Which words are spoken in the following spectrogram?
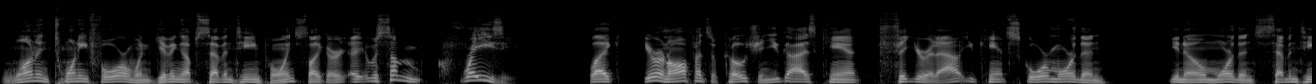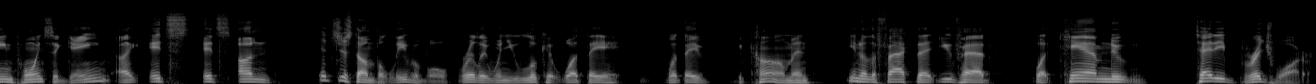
one in twenty-four when giving up seventeen points. Like, or it was something crazy. Like you're an offensive coach and you guys can't figure it out. You can't score more than, you know, more than 17 points a game. Like it's it's un it's just unbelievable, really, when you look at what they what they've become and you know the fact that you've had what Cam Newton, Teddy Bridgewater,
